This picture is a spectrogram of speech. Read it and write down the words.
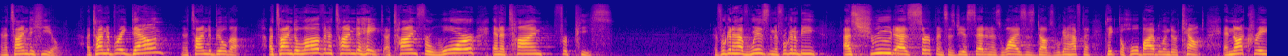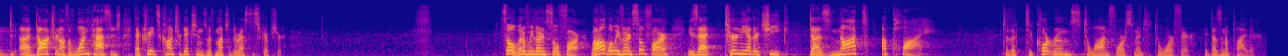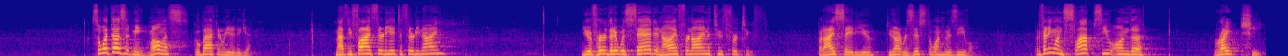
and a time to heal, a time to break down and a time to build up, a time to love and a time to hate, a time for war and a time for peace. If we're going to have wisdom, if we're going to be as shrewd as serpents, as Jesus said, and as wise as doves. We're going to have to take the whole Bible into account and not create uh, doctrine off of one passage that creates contradictions with much of the rest of Scripture. So, what have we learned so far? Well, what we've learned so far is that turn the other cheek does not apply to, the, to courtrooms, to law enforcement, to warfare. It doesn't apply there. So, what does it mean? Well, let's go back and read it again. Matthew 5, 38 to 39. You have heard that it was said, an eye for an eye and a tooth for a tooth. But I say to you, do not resist the one who is evil. But if anyone slaps you on the right cheek,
